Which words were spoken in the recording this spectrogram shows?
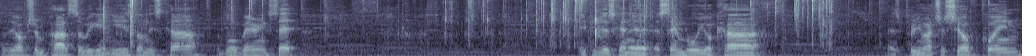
of the option parts that we get used on this car, the ball bearing set. If you're just going to assemble your car as pretty much a shelf queen,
